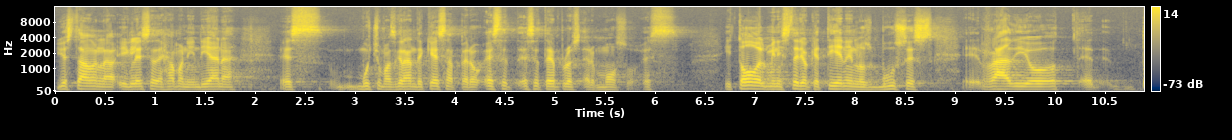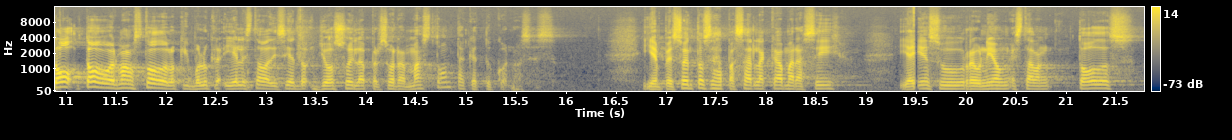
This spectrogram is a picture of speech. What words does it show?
Yo he estado en la iglesia de Hammond, Indiana. Es mucho más grande que esa, pero ese, ese templo es hermoso. Es, y todo el ministerio que tienen, los buses, eh, radio, eh, todo, todo, hermanos, todo lo que involucra. Y él estaba diciendo, yo soy la persona más tonta que tú conoces. Y empezó entonces a pasar la cámara así. Y ahí en su reunión estaban todos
